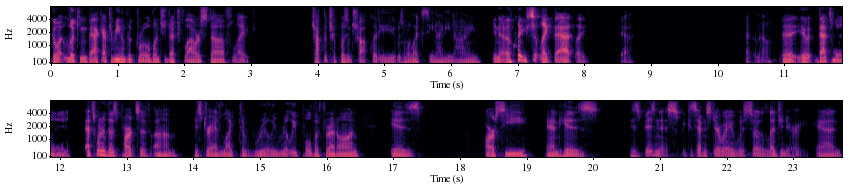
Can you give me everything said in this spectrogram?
going looking back after being able to grow a bunch of Dutch flower stuff, like chocolate chip wasn't chocolatey, it was more like C99, you know, like shit like that. Like, yeah. I don't know. Uh, it, that's Mm. that's one of those parts of um, history I'd like to really, really pull the thread on is RC and his his business because Heaven Stairway was so legendary and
